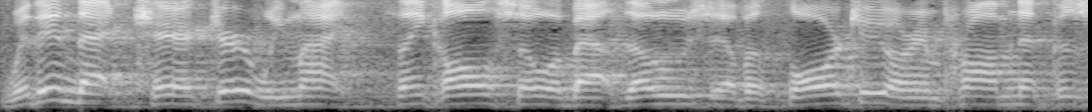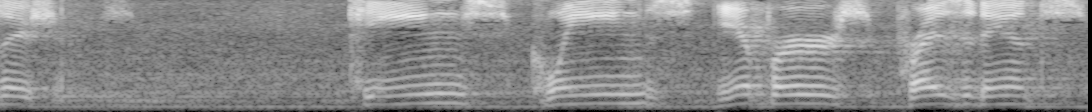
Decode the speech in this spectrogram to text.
Within that character, we might think also about those of authority or in prominent positions kings, queens, emperors, presidents,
